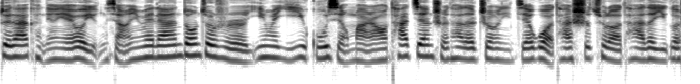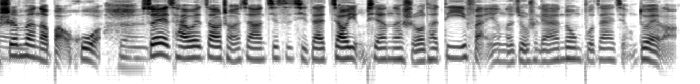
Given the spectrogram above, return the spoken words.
对他肯定也有影响，因为梁安东就是因为一意孤行嘛，然后他坚持他的正义，结果他失去了他的一个身份的保护，对，所以才会造成像季思琪在交影片的时候，他第一反应的就是梁安东不在警队了。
